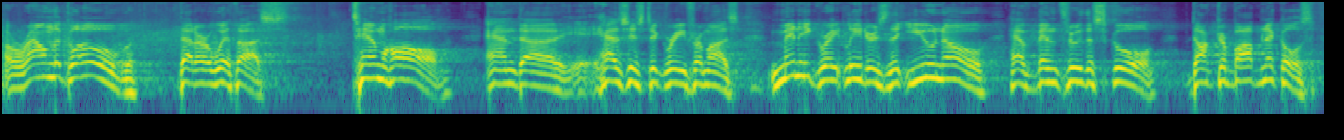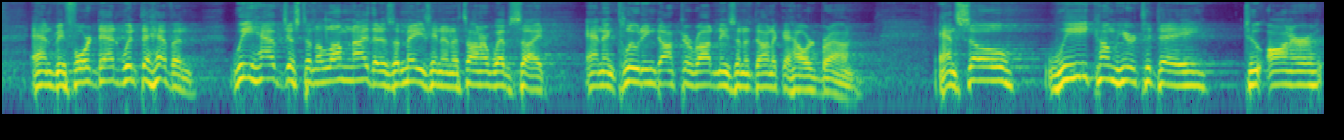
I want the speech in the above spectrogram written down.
around the globe that are with us. Tim Hall and uh, has his degree from us. Many great leaders that you know have been through the school. Dr. Bob Nichols, and before Dad went to heaven, we have just an alumni that is amazing, and it's on our website and including Dr. Rodney's and Adonica Howard Browne. And so we come here today to honor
